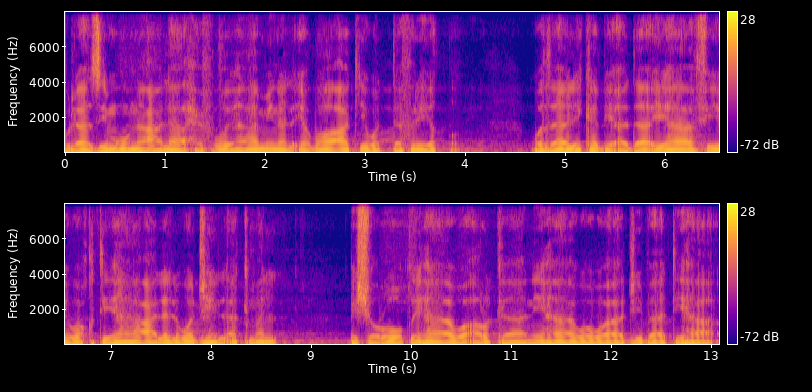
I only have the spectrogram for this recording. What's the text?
يلازمون على حفظها من الإضاعة والتفريط. وذلك بأدائها في وقتها على الوجه الأكمل بشروطها وأركانها وواجباتها.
